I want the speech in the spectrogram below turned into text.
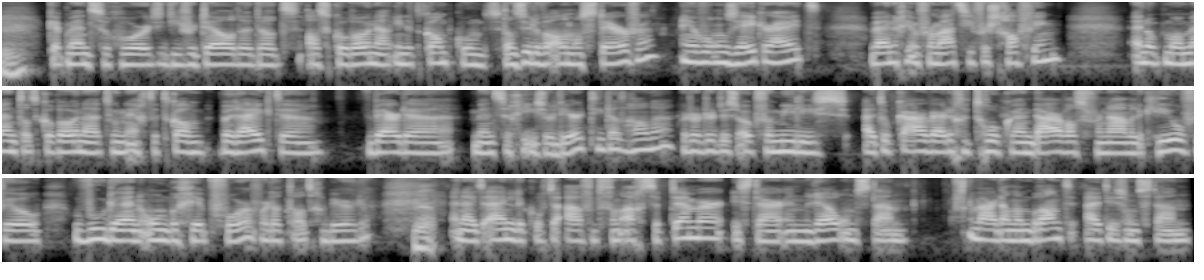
Mm. Ik heb mensen gehoord die vertelden dat als corona in het kamp komt, dan zullen we allemaal sterven. Heel veel onzekerheid, weinig informatieverschaffing. En op het moment dat corona toen echt het kamp bereikte, werden mensen geïsoleerd die dat hadden. Waardoor er dus ook families uit elkaar werden getrokken. En daar was voornamelijk heel veel woede en onbegrip voor, voordat dat gebeurde. Ja. En uiteindelijk op de avond van 8 september is daar een rel ontstaan. Waar dan een brand uit is ontstaan.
